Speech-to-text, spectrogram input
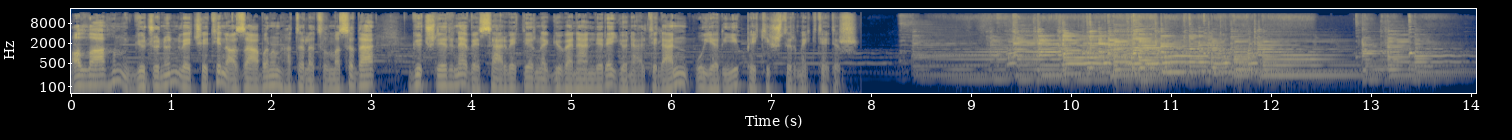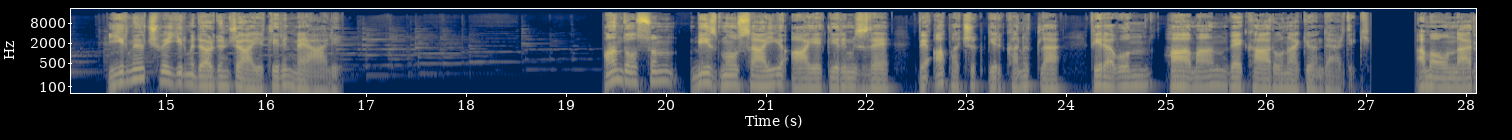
Allah'ın gücünün ve çetin azabının hatırlatılması da güçlerine ve servetlerine güvenenlere yöneltilen uyarıyı pekiştirmektedir. Yirmi ve 24. ayetlerin meali Andolsun biz Musa'yı ayetlerimizle ve apaçık bir kanıtla Firavun, Haman ve Karun'a gönderdik. Ama onlar,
